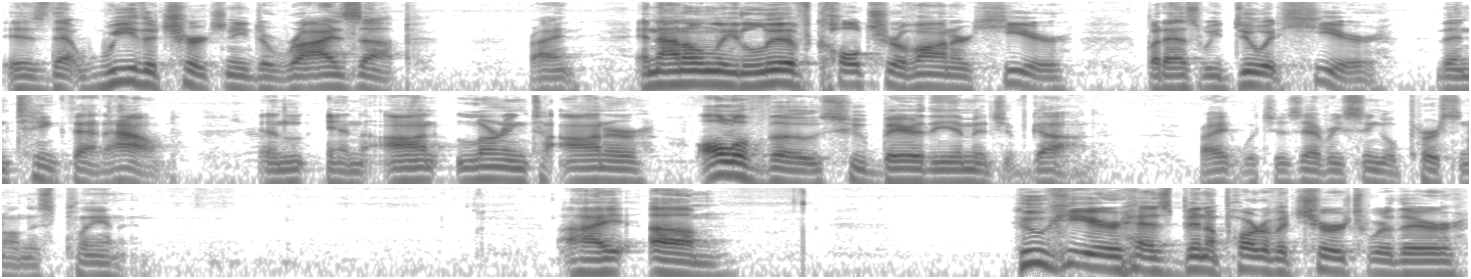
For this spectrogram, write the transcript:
is that we, the church, need to rise up, right? And not only live culture of honor here, but as we do it here, then take that out and, and on, learning to honor all of those who bear the image of God, right? Which is every single person on this planet. I, um, who here has been a part of a church where there,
